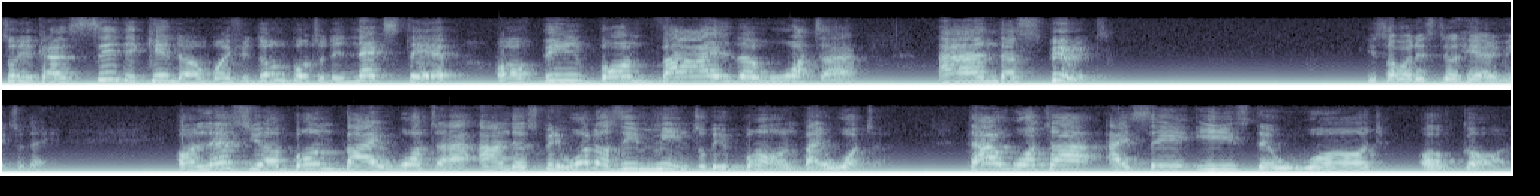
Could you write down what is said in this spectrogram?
So you can see the kingdom, but if you don't go to the next step of being born by the water and the spirit, is somebody still hearing me today? Unless you are born by water and the spirit, what does it mean to be born by water? That water, I say, is the word of God.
